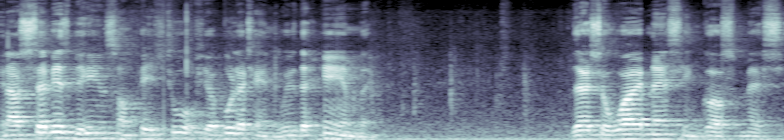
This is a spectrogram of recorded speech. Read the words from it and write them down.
And our service begins on page two of your bulletin with the hymn, There's a Wideness in God's Mercy.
